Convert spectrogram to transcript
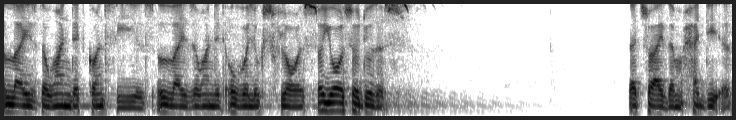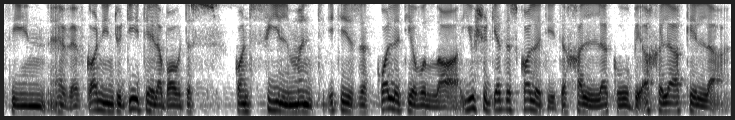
Allah is the one that conceals. Allah is the one that overlooks flaws. So you also do this. That's why the muhaddithin have, have gone into detail about this concealment. It is a quality of Allah. You should get this quality. تخلقوا بأخلاق الله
